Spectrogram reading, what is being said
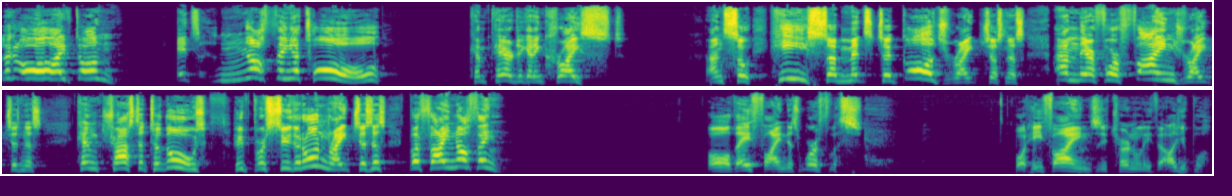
Look at all I've done. It's nothing at all compared to getting Christ. And so he submits to God's righteousness and therefore finds righteousness, contrasted to those who pursue their own righteousness but find nothing. All they find is worthless. What he finds is eternally valuable.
